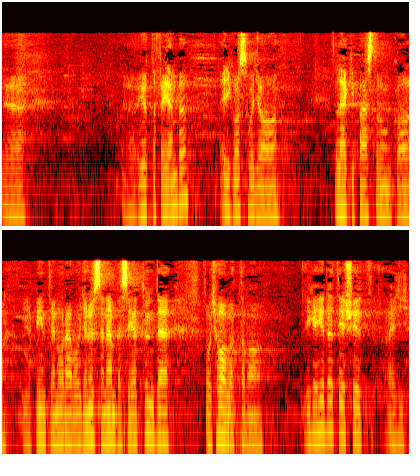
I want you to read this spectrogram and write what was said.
e, e, jött a fejembe. Egyik az, hogy a lelki pásztorunkkal, ugye Pintén órával ugyan össze nem beszéltünk, de ahogy hallgattam a ige hirdetését, egy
